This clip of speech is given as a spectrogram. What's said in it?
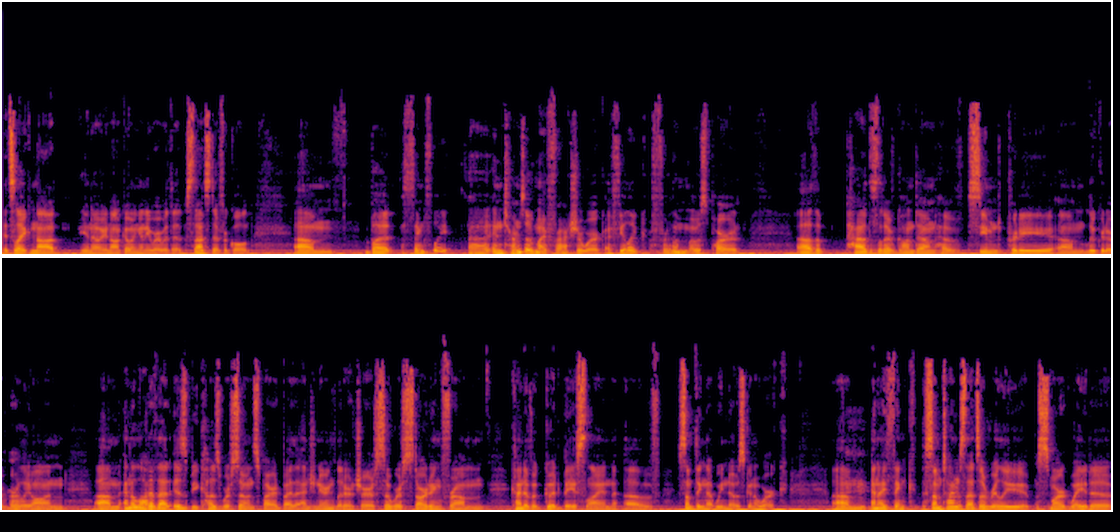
it's like not you know you're not going anywhere with it. So that's difficult. Um, but thankfully, uh, in terms of my fracture work, I feel like for the most part, uh, the paths that I've gone down have seemed pretty um, lucrative early on. Um, and a lot of that is because we're so inspired by the engineering literature. So we're starting from kind of a good baseline of something that we know is going to work. Um, mm-hmm. And I think sometimes that's a really smart way to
